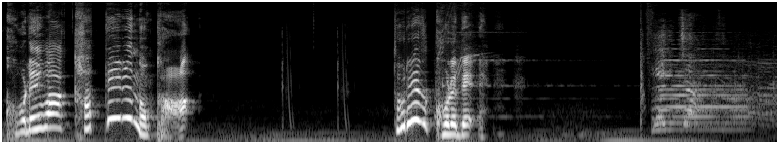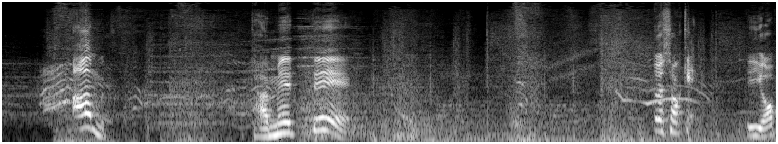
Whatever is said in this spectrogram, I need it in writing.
これは勝てるのか？とりあえずこれで。アーム。貯めて。よしオッケー。いいよ。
